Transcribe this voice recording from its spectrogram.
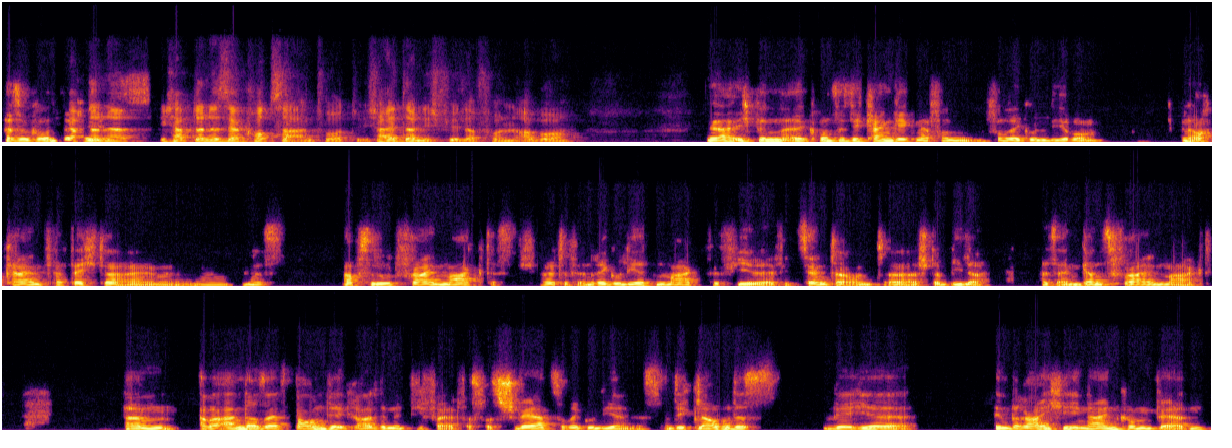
Also grundsätzlich. Ich habe da, hab da eine sehr kurze Antwort. Ich halte da nicht viel davon, aber. Ja, ich bin äh, grundsätzlich kein Gegner von, von Regulierung. Ich bin auch kein Verfechter eines absolut freien Marktes. Ich halte einen regulierten Markt für viel effizienter und äh, stabiler als einen ganz freien Markt. Ähm, aber andererseits bauen wir gerade mit DeFi etwas, was schwer zu regulieren ist. Und ich glaube, dass wir hier in Bereiche hineinkommen werden,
